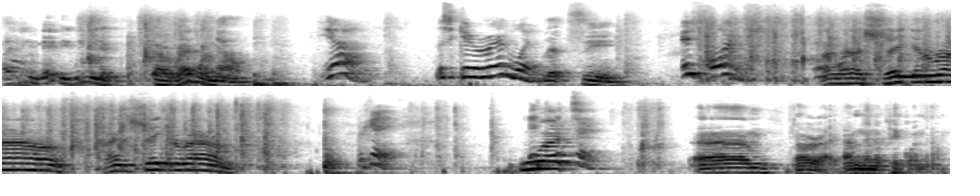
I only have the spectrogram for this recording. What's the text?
I think maybe we need a, a red one now. Yeah. Let's get a red one. Let's see. It's orange. I'm gonna shake it around. I'm gonna shake it around. Okay. What? It's. Um, alright, I'm gonna pick one now.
